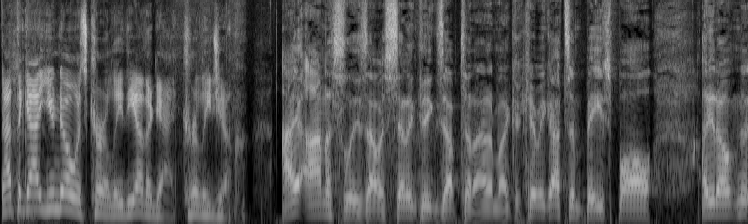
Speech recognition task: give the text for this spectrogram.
Not the guy you know as Curly, the other guy, Curly Joe. I honestly, as I was setting things up tonight, I'm like, okay, we got some baseball. Uh, You know,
